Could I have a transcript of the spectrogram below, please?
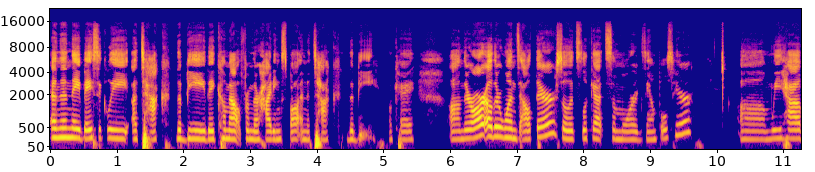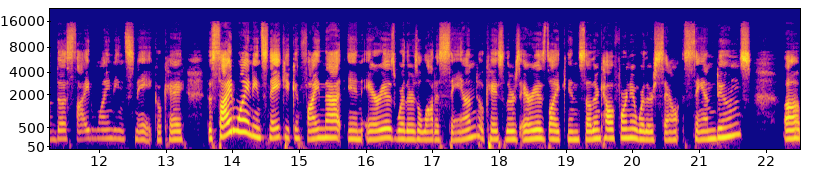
and then they basically attack the bee. They come out from their hiding spot and attack the bee. Okay, um, there are other ones out there. So let's look at some more examples here. Um, we have the sidewinding snake. Okay. The sidewinding snake, you can find that in areas where there's a lot of sand. Okay. So there's areas like in Southern California where there's sand dunes. Uh,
